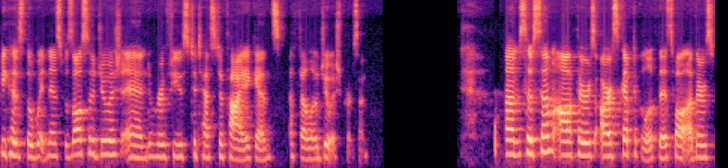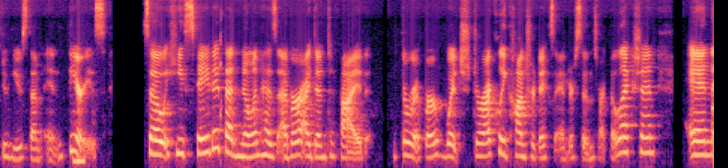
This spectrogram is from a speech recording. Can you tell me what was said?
because the witness was also Jewish and refused to testify against a fellow Jewish person. Um, so some authors are skeptical of this, while others do use them in theories. So he stated that no one has ever identified the Ripper, which directly contradicts Anderson's recollection. In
